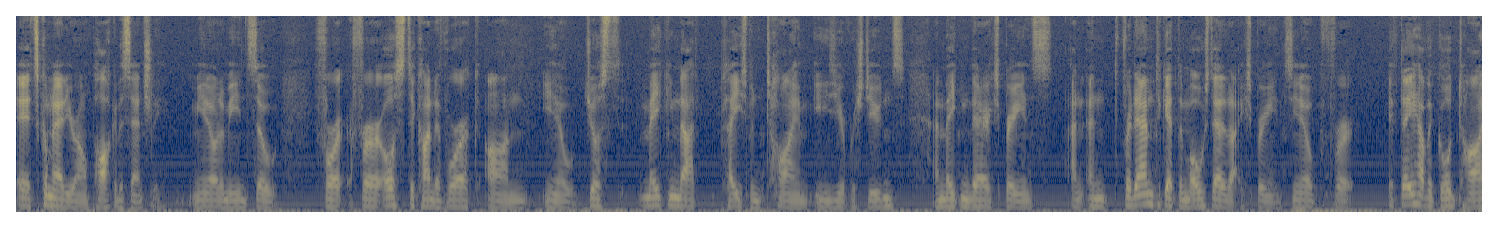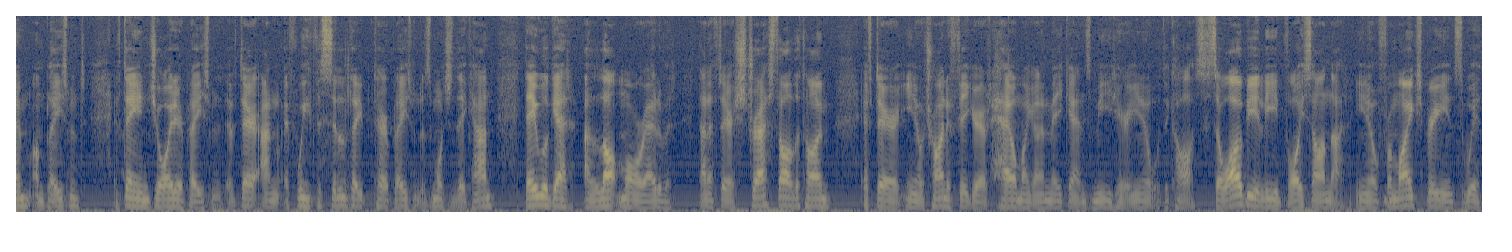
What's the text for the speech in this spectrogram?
It's coming out of your own pocket essentially. You know what I mean? So for for us to kind of work on you know just making that placement time easier for students and making their experience and and for them to get the most out of that experience you know for if they have a good time on placement if they enjoy their placement if they're and if we facilitate their placement as much as they can they will get a lot more out of it than if they're stressed all the time if they're you know trying to figure out how am i going to make ends meet here you know with the costs so i'll be a lead voice on that you know from my experience with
